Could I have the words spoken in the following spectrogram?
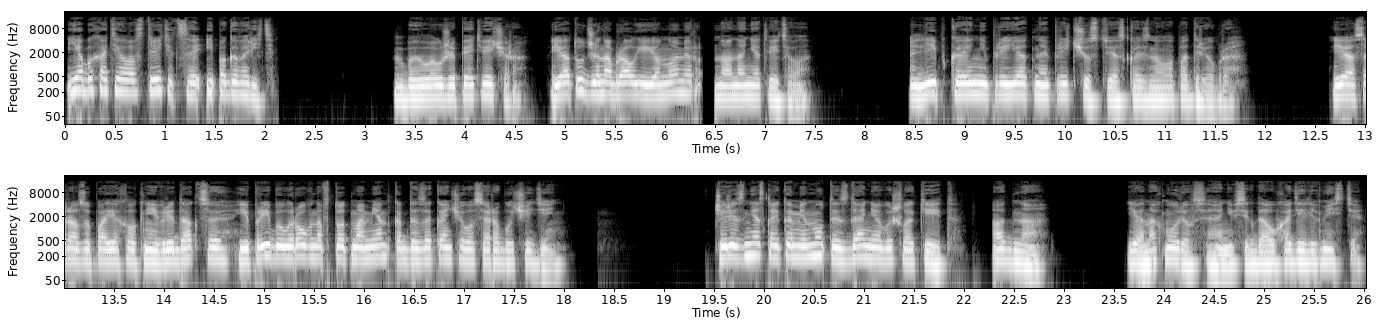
Я бы хотела встретиться и поговорить». Было уже пять вечера. Я тут же набрал ее номер, но она не ответила. Липкое неприятное предчувствие скользнуло под ребра. Я сразу поехал к ней в редакцию и прибыл ровно в тот момент, когда заканчивался рабочий день. Через несколько минут из здания вышла Кейт. Одна. Я нахмурился, они всегда уходили вместе.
